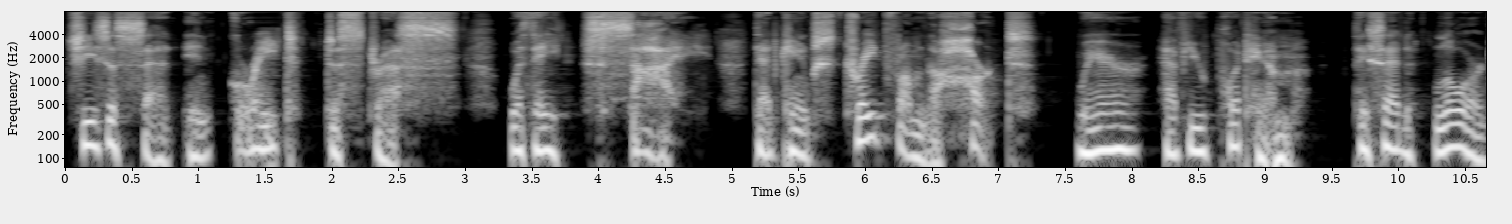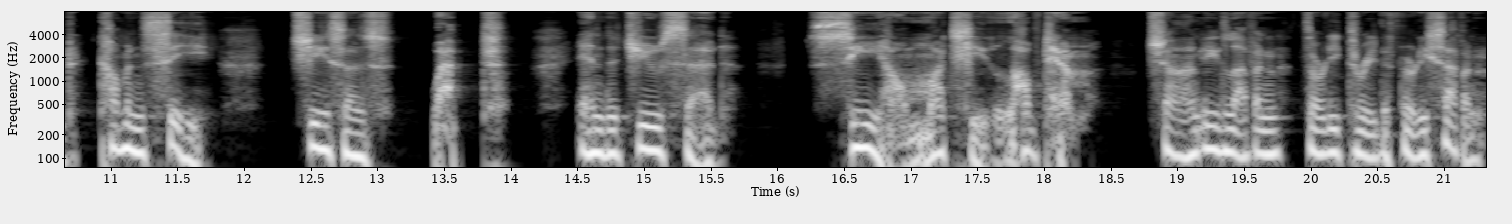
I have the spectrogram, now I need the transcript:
Jesus said in great distress with a sigh that came straight from the heart, Where have you put him? They said, Lord, come and see. Jesus wept. And the Jews said, See how much he loved him. John 11, 33 to 37.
